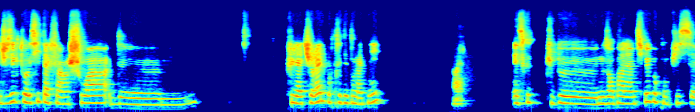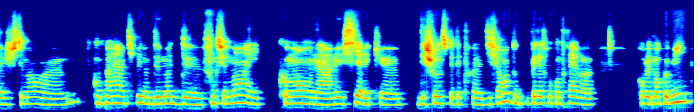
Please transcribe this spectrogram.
je sais que toi aussi, tu as fait un choix de plus naturel pour traiter ton acné. Oui. Est-ce que tu peux nous en parler un petit peu pour qu'on puisse justement euh, comparer un petit peu nos deux modes de fonctionnement et comment on a réussi avec euh, des choses peut-être différentes ou peut-être au contraire complètement communes?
